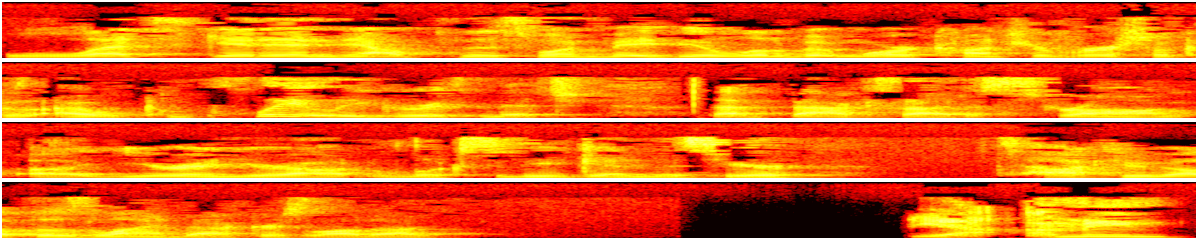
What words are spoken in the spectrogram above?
Let's get in now. This one may be a little bit more controversial because I would completely agree with Mitch. That backside is strong uh, year in year out and looks to be again this year. Talk to me about those linebackers, Law Dog. Yeah, I mean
